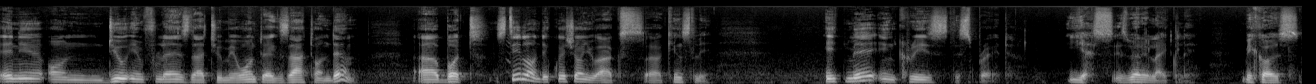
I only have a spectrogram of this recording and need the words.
any undue influence that you may want to exert on them. Uh, but still on the question you asked, uh, Kingsley, it may increase the spread. Yes, it's very likely. Because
